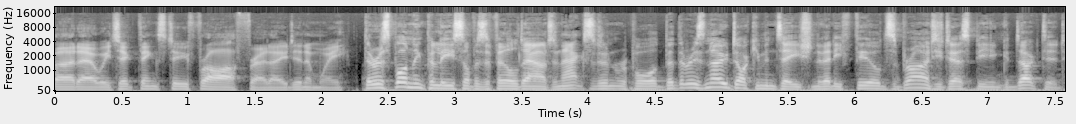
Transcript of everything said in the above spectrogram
But uh, we took things too far, Fredo, didn't we? The responding police officer filled out an accident report, but there is no documentation of any field sobriety tests being conducted.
